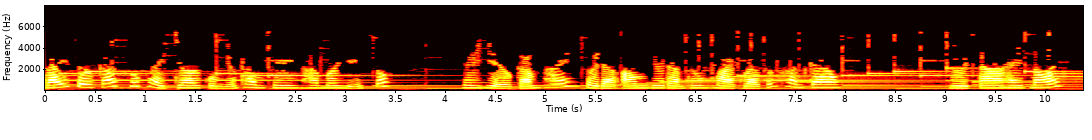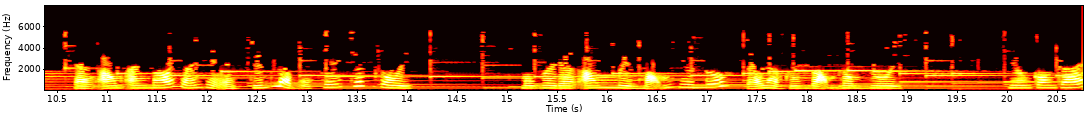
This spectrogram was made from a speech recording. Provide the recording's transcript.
Lấy tư cách suốt ngày chơi cùng những thanh niên ham mê diễn xuất, Hy Diệu cảm thấy người đàn ông như đàm thương mạc là rất thanh cao. Người ta hay nói, đàn ông ăn nói nhỏ nhẹ chính là vũ khí chết người. Một người đàn ông mềm mỏng như nước sẽ làm rung động lòng người nhưng con gái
